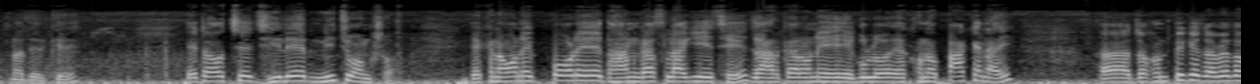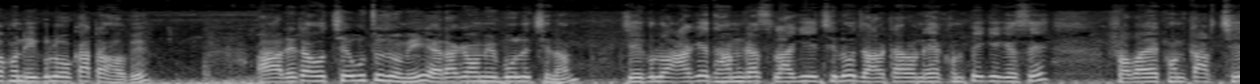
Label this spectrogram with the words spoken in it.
আপনাদেরকে। এটা হচ্ছে ঝিলের নিচু অংশ। এখানে অনেক পরে ধান গাছ লাগিয়েছে, যার কারণে এগুলো এখনও পাকে নাই। যখন পেকে যাবে তখন এগুলো কাটা হবে। আর এটা হচ্ছে উঁচু জমি, এর আগে আমি বলেছিলাম যে এগুলো আগে ধান গাছ লাগিয়েছিল, যার কারণে এখন পেকে গেছে, সবাই এখন কাটছে,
